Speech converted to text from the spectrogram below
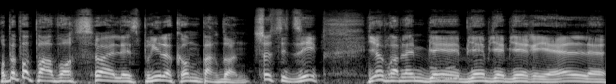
on peut pas pas avoir ça à l'esprit là, comme pardonne. Ceci dit, il y a un problème bien, mhm. bien, bien, bien réel. Euh,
